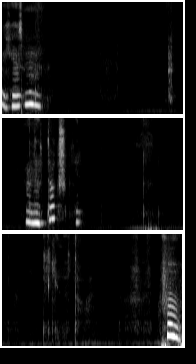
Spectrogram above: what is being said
я знову. Надо так, щоб він. Тільки не здавай. Фу.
